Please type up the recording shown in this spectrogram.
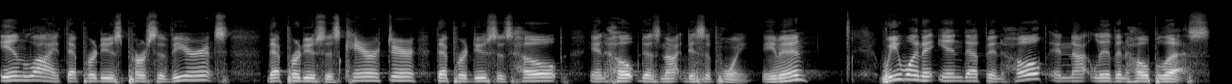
in life that produce perseverance that produces character that produces hope and hope does not disappoint. Amen? We want to end up in hope and not live in hopeless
